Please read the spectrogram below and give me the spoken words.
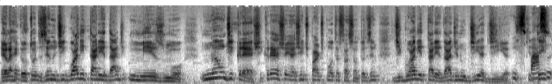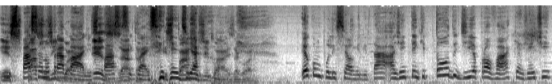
Ela, eu estou dizendo de igualitariedade mesmo. Não de creche. Creche a gente parte para outra estação. Estou dizendo de igualitariedade no dia a dia. Espaço, espaço no iguais. trabalho, espaços iguais. Espaços iguais agora. Eu, como policial militar, a gente tem que todo dia provar que a gente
